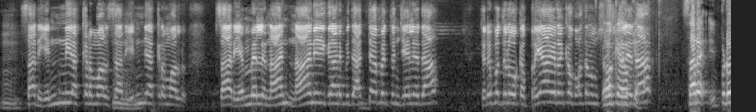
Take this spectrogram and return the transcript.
ఉమ్. సార్ ఎన్ని అక్రమాలు సార్ ఎన్ని అక్రమాలు? సార్ ఎమ్మెల్యే నాని గారి మీద హత్యాప్రయత్నం చేయలేదా? తిరుపతిలో ఒక భయానక వాదనం సృష్టించలేదా? సరే ఇప్పుడు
